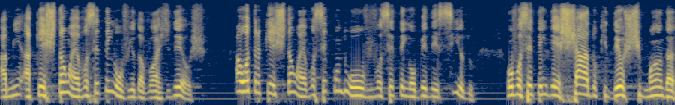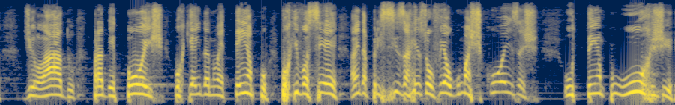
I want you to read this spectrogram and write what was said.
A, minha, a questão é: você tem ouvido a voz de Deus? A outra questão é: você, quando ouve, você tem obedecido? Ou você tem deixado que Deus te manda de lado para depois, porque ainda não é tempo, porque você ainda precisa resolver algumas coisas? O tempo urge,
